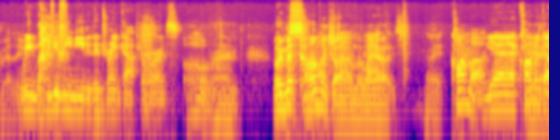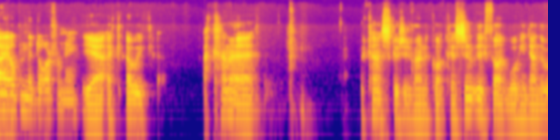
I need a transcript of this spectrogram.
really. we really needed a drink afterwards. Oh man. Well, we met So Karma guy on the way out. Right. Karma, yeah, Karma Yeah. guy opened the door for me. Yeah, I, I, we, I kind of, we kind of scooted around the corner because I didn't really feel like walking down the.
